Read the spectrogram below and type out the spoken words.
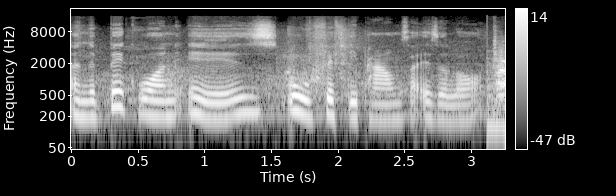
and the big one is, oh, 50 pounds. That is a lot. And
